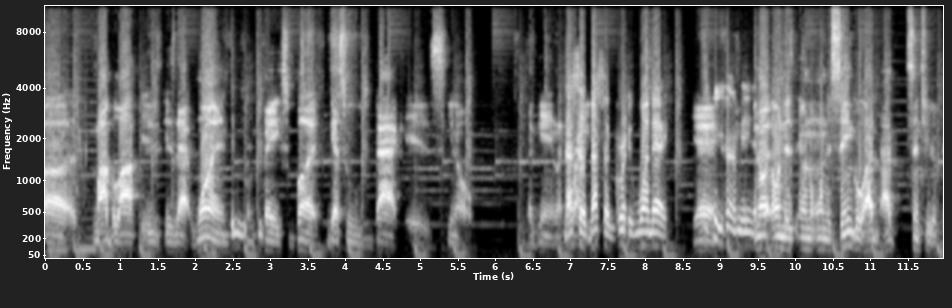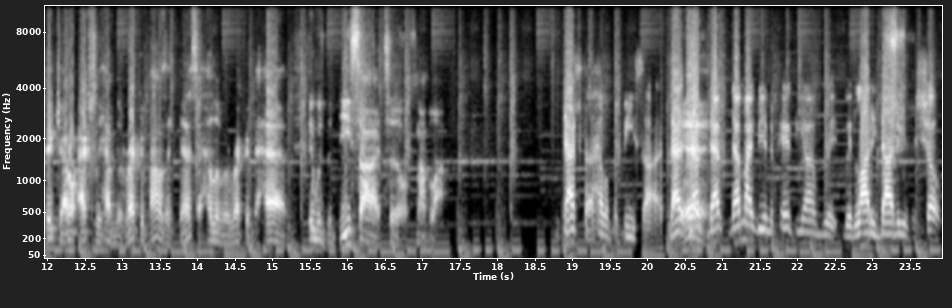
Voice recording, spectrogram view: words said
Uh, my block is is that one from face, but guess who's back is you know again like That's right, a that's a great one A. yeah. you know what I mean? And on, on the on, on the single, I, I sent you the picture. I don't actually have the record, but I was like, that's a hell of a record to have. It was the B side to my block. That's a hell of a B side. That, Yeah. that that that might be in the pantheon with with La Di Da Di in the show.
